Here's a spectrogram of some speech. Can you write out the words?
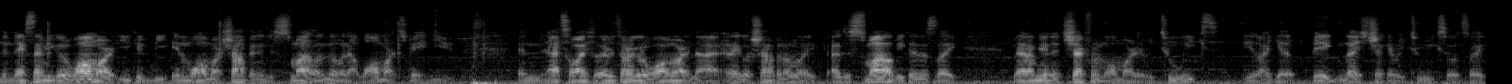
the next time you go to walmart you could be in walmart shopping and just smiling knowing that walmart's paying you and that's how I feel every time I go to Walmart and I, and I go shopping. I'm like, I just smile because it's like, man, I'm getting a check from Walmart every two weeks. you know I get a big nice check every two weeks. So it's like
